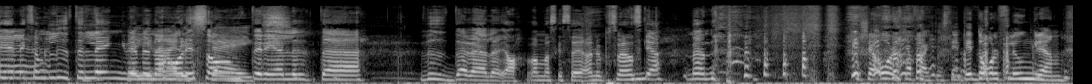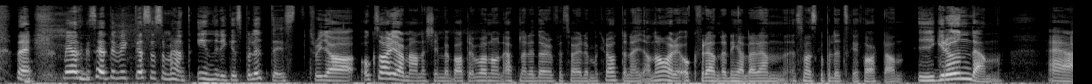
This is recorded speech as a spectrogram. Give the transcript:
är liksom lite längre, mina horisonter States. är lite vidare eller ja vad man ska säga nu på svenska. Men, jag orkar faktiskt inte. Det är Dolph Lundgren. nej, men jag ska säga att det viktigaste som har hänt inrikespolitiskt tror jag också har att göra med Anna Kinberg Batra var när hon öppnade dörren för Sverigedemokraterna i januari och förändrade hela den svenska politiska kartan i grunden. Eh,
